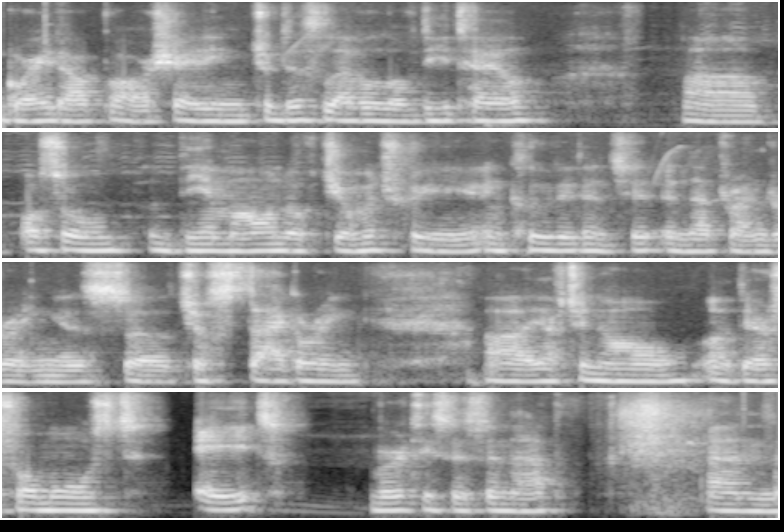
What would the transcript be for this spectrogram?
grade up our shading to this level of detail. also, the amount of geometry included in, in that rendering is just staggering. you have to know there's almost eight vertices in that. And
